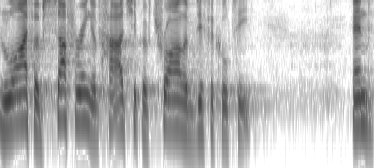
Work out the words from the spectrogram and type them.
life of suffering, of hardship, of trial, of difficulty. And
